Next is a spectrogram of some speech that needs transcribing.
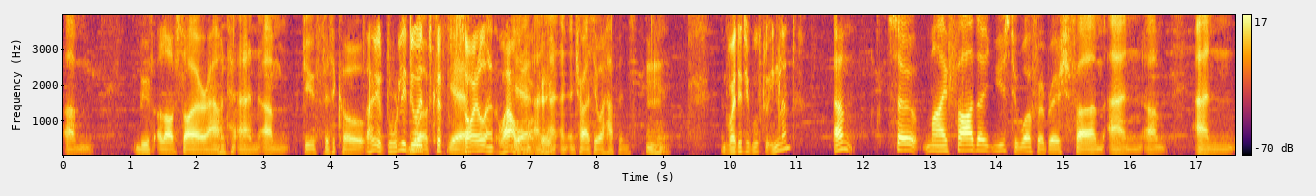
um, move a lot of soil around and um, do physical. Oh, you really do Work, it with yeah. soil and wow. yeah, okay. and, and, and try to see what happens. Mhm. and why did you move to England? Um, so my father used to work for a British firm, and um, and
